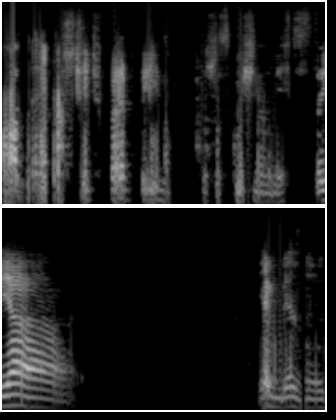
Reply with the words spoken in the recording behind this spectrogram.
Ладно, чуть вперед приеду, потому что скучно на месте стоя. Я без бездну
